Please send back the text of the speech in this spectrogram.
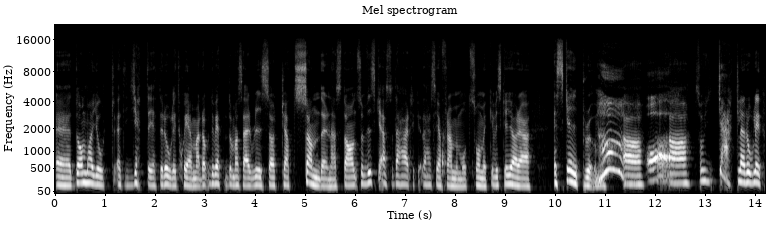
eh, de har gjort ett jätte, jätteroligt schema. De, du vet, de har så researchat sönder den här stan. Så vi ska, alltså det här, tycker det här ser jag fram emot så mycket. Vi ska göra escape room. ja, ja, så jäkla roligt.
